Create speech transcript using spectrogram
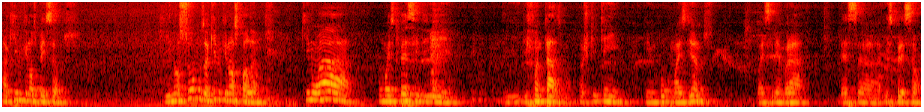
aquilo que nós pensamos. Que nós somos aquilo que nós falamos. que não há uma espécie de, de, de fantasma. Acho que quem tem um pouco mais de anos vai se lembrar dessa expressão.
